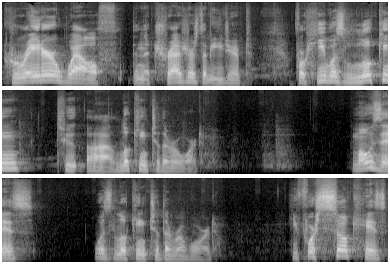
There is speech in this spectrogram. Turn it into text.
greater wealth than the treasures of Egypt, for he was looking to, uh, looking to the reward. Moses was looking to the reward. He forsook his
